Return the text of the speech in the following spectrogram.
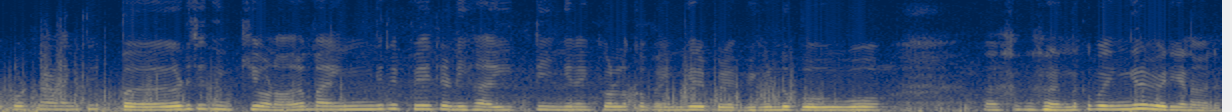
ആദ്യക്കൂട്ടിനാണെങ്കിൽ പേടിച്ച് നിൽക്കുകയാണ് അവന് ഭയങ്കര പേടിയാണ് ഈ ഹൈറ്റ് ഇങ്ങനെയൊക്കെയുള്ളതൊക്കെ ഭയങ്കര പേടി. വീണ്ട് പോവുമോ എന്നൊക്കെ ഭയങ്കര പേടിയാണ് അവന്.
